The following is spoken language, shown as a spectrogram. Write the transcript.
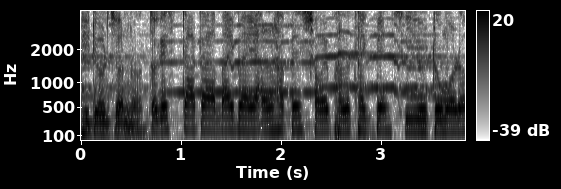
ভিডিওর জন্য। তো গাইস টাটা বাই বাই আল্লাহ হাফেজ, সবাই ভালো থাকবেন সি ইউ টুমোরো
